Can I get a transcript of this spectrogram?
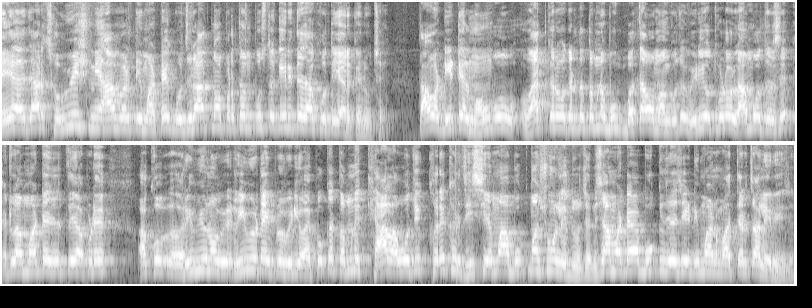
બે હજાર છવ્વીસની આ ભરતી માટે ગુજરાતનો પ્રથમ પુસ્તક એ રીતે જ આખું તૈયાર કર્યું છે. તો આવો ડિટેલમાં હું બહુ વાત કરવા કરતાં તમને બુક બતાવવા માંગુ છું. વીડિયો થોડો લાંબો થશે, એટલા માટે જ તે આપણે આખો રિવ્યૂનો રિવ્યૂ ટાઈપનો વીડિયો આપ્યો કે તમને ખ્યાલ આવવો જોઈએ ખરેખર જીસીએમાં આ બુકમાં શું લીધું છે ને શા માટે આ બુક જે છે એ ડિમાન્ડમાં અત્યારે ચાલી રહી છે?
